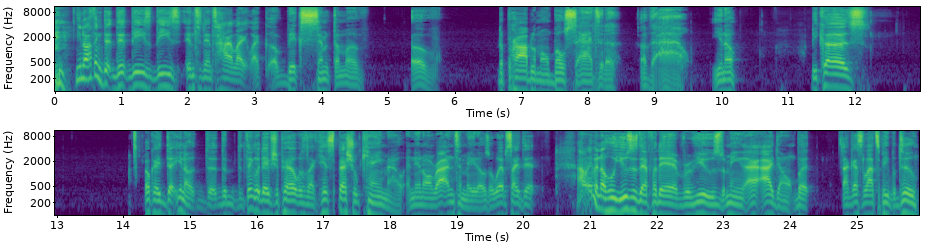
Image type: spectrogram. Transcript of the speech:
you know, I think that th- these these incidents highlight like a big symptom of of the problem on both sides of the of the aisle. You know, because okay, the, you know, the, the the thing with Dave Chappelle was like his special came out, and then on Rotten Tomatoes, a website that I don't even know who uses that for their reviews. I mean, I, I don't, but I guess lots of people do.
